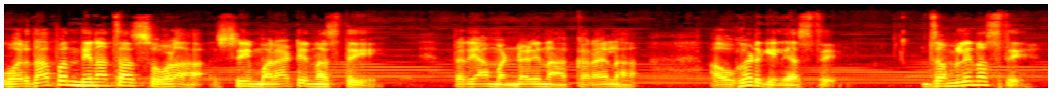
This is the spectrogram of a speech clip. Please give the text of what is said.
वर्धापन दिनाचा सोहळा श्री मराठे नसते तर या मंडळींना करायला अवघड गेले असते. जमले नसते.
